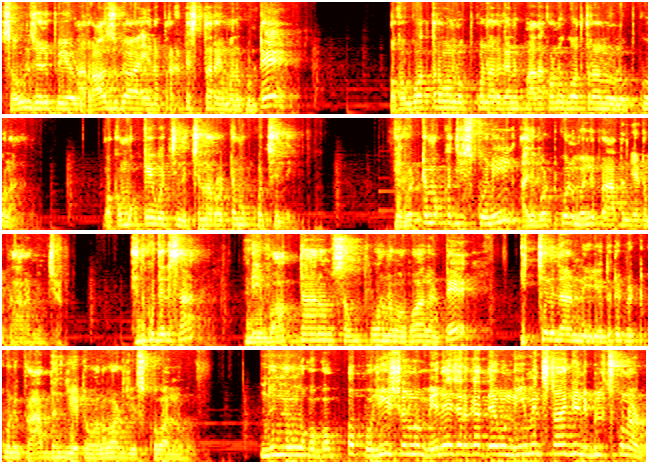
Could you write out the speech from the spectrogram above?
సౌలు చనిపోయాడు. రాజుగా ఆయన ప్రకటిస్తారేమనుకుంటే ఒక గోత్రం వాళ్ళు ఒప్పుకున్నారు కానీ పదకొండు గోత్రాలు ఒప్పుకోలే. ఒక మొక్కే వచ్చింది చిన్న రొట్టె మొక్క వచ్చింది. ఈ రొట్టె మొక్క తీసుకొని అది పట్టుకొని మళ్ళీ ప్రార్థన చేయడం ప్రారంభించాడు. ఎందుకు తెలుసా? నీ వాగ్దానం సంపూర్ణం అవ్వాలంటే ఇచ్చిన దాన్ని ఎదురు పెట్టుకొని ప్రార్థన చేయటం అలవాటు చేసుకోవాలి నువ్వు. నిన్ను ఒక గొప్ప పొజిషన్లో మేనేజర్గా దేవుడు నియమించడానికి నిన్ను పిలుచుకున్నాడు.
